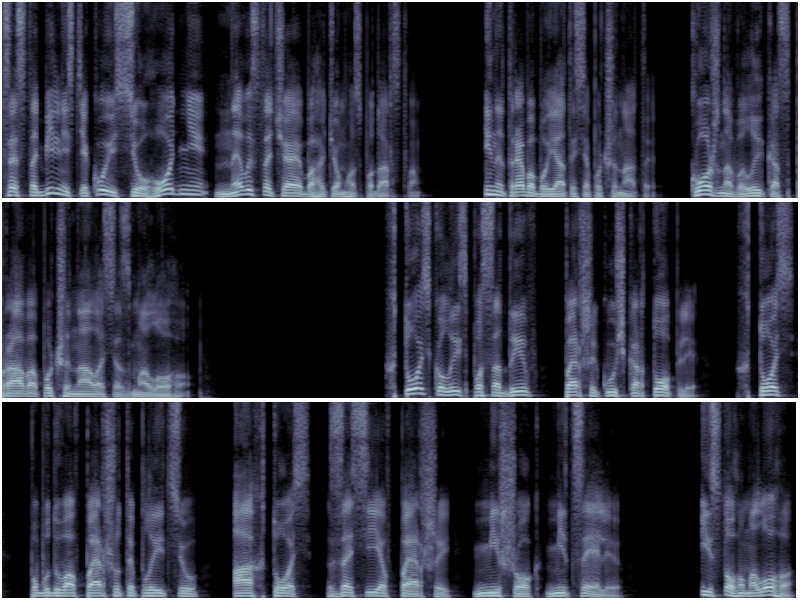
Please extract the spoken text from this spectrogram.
Це стабільність, якої сьогодні не вистачає багатьом господарствам. І не треба боятися починати. Кожна велика справа починалася з малого. Хтось колись посадив перший кущ картоплі, хтось побудував першу теплицю, а хтось засіяв перший мішок міцелію. І з того малого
